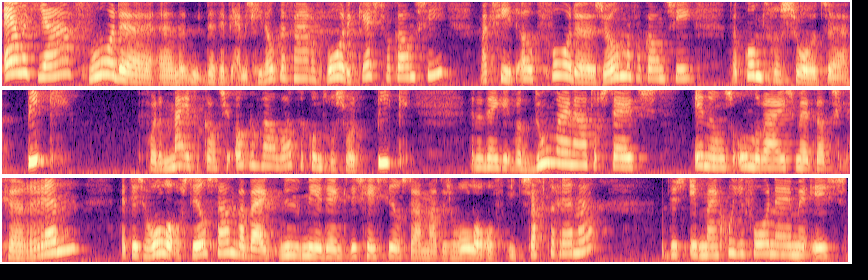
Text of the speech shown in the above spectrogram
elk jaar voor de, uh, dat heb jij misschien ook ervaren, voor de kerstvakantie maar ik zie het ook voor de zomervakantie. Dan komt er een soort uh, piek. Voor de meivakantie ook nog wel wat. Dan komt er een soort piek. En dan denk ik, wat doen wij nou toch steeds in ons onderwijs met dat geren? Het is hollen of stilstaan. Waarbij ik nu meer denk, het is geen stilstaan, maar het is hollen of iets zachter rennen. Dus in mijn goede voornemen is,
